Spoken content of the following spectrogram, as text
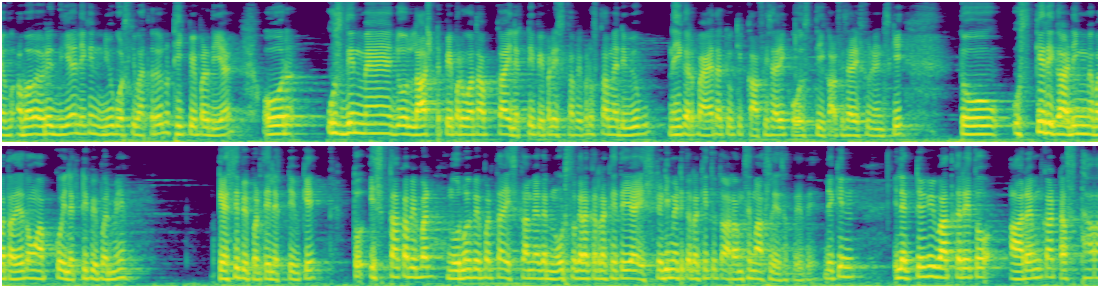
अब एवरेज दिया है, लेकिन न्यू कोर्स की बात करें तो ठीक पेपर दिया है। और उस दिन मैं जो लास्ट पेपर हुआ था आपका इलेक्टिव पेपर इसका पेपर उसका मैं रिव्यू नहीं कर पाया था, क्योंकि काफ़ी सारी कोर्स थी, काफ़ी सारे स्टूडेंट्स की। तो उसके रिगार्डिंग मैं बता देता हूँ आपको इलेक्टिव पेपर में, कैसे पेपर थे इलेक्टिव के। तो इसका का पेपर नॉर्मल पेपर था, इसका में अगर नोट्स वगैरह कर रखे थे या स्टडी मेट कर रखे थे तो आराम से मार्क्स ले सकते थे। लेकिन इलेक्टिव की बात करें तो आरएम का टफ था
